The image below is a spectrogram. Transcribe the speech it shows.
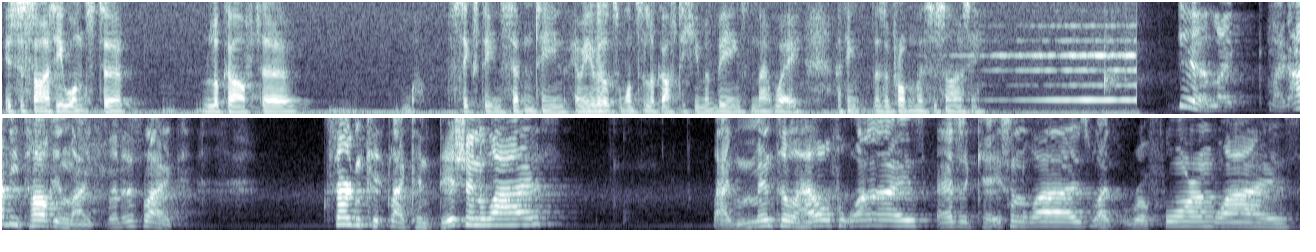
If society wants to look after well, 16, 17, I mean, if it looks, wants to look after human beings in that way, I think there's a problem with society. Yeah, like like I be talking like, but it's like certain like condition wise, like mental health wise, education wise, like reform wise,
